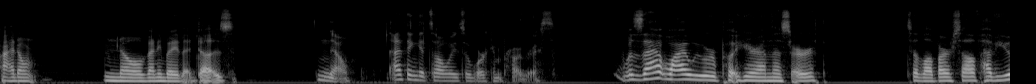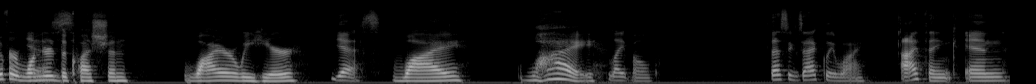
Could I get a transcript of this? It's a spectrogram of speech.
I don't know of anybody that does. No, I think it's always a work in progress. Was that why we were put here on this earth? To love ourselves? Have you ever wondered the question, why are we here? Yes, Why? Why? light bulb. That's exactly why, I think. And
